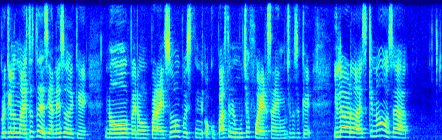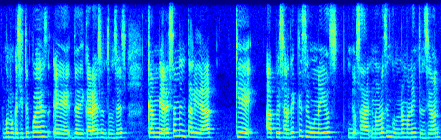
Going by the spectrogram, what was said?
Porque los maestros te decían eso de que no, pero para eso pues ocupas tener mucha fuerza y mucho no sé qué. Y la verdad es que no, o sea, como que sí te puedes eh, dedicar a eso. Entonces, cambiar esa mentalidad que a pesar de que según ellos, o sea, no lo hacen con una mala intención,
